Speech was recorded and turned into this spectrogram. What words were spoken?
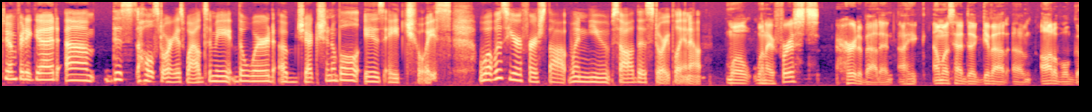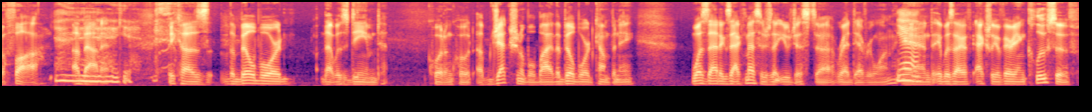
Doing pretty good. Um, this whole story is wild to me. The word objectionable is a choice. What was your first thought when you saw this story playing out? Well, when I first heard about it, I almost had to give out an audible guffaw about it yeah. because the billboard that was deemed quote unquote objectionable by the billboard company was that exact message that you just uh, read to everyone. Yeah. And it was a, actually a very inclusive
